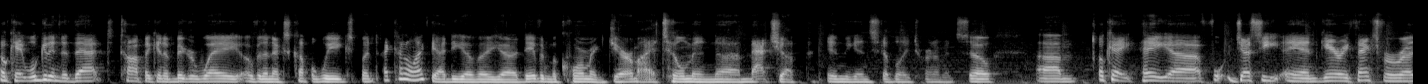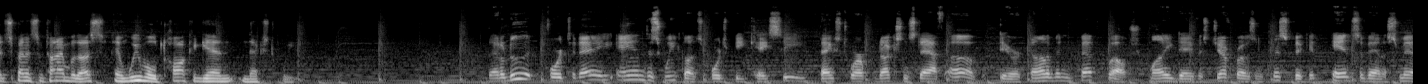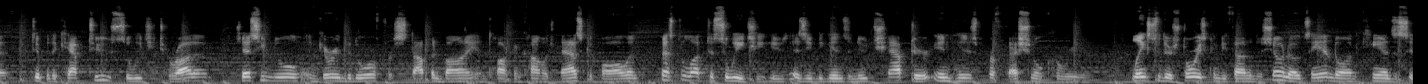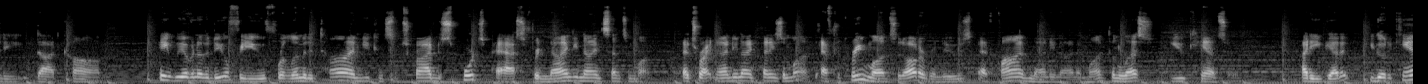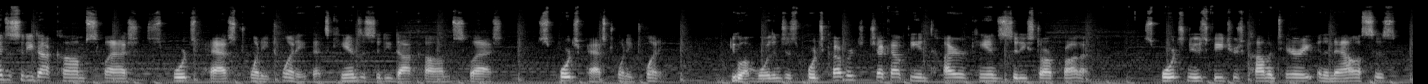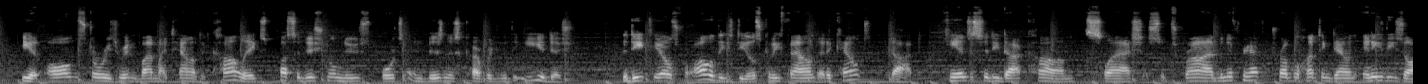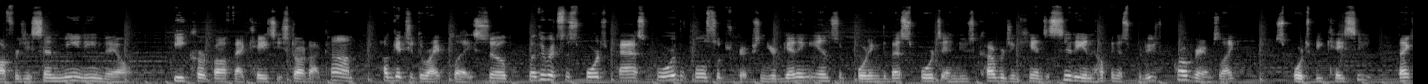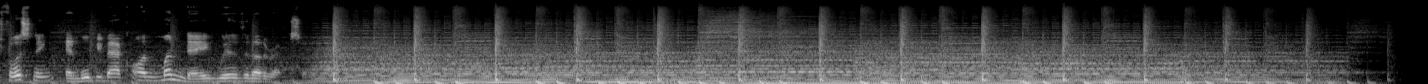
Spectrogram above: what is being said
Okay, we'll get into that topic in a bigger way over the next couple weeks. But I kind of like the idea of a uh, David McCormack, Jeremiah Tilmon uh, matchup in the NCAA tournament. So, um, okay, hey, uh, Jesse and Gary, thanks for uh, spending some time with us, and we will talk again next week. That'll do it for today and this week on Sports Beat KC. Thanks to our production staff of Derek Donovan, Beth Welsh, Monty Davis, Jeff Rosen, Chris Fickett, and Savannah Smith. Tip of the cap to Souichi Terada, Jesse Newell, and Gary Bedore for stopping by and talking college basketball. And best of luck to Souichi as he begins a new chapter in his professional career. Links to their stories can be found in the show notes and on kansascity.com. Hey, we have another deal for you. For a limited time, you can subscribe to Sports Pass for 99 cents a month. That's right, 99 pennies a month. After three months, it auto renews at $5.99 a month unless you cancel. How do you get it? You go to kansascity.com slash sportspass2020. That's kansascity.com slash sportspass2020. Do you want more than just sports coverage? Check out the entire Kansas City Star product. Sports news features, commentary, and analysis you get all the stories written by my talented colleagues, plus additional news, sports, and business coverage with the e-edition. The details for all of these deals can be found at account.kansascity.com slash subscribe. And if you're having trouble hunting down any of these offers, you send me an email, bkerkhoff at kcstar.com. I'll get you the right place. So whether it's the sports pass or the full subscription, you're getting and supporting the best sports and news coverage in Kansas City and helping us produce programs like Sports Beat KC. Thanks for listening, and we'll be back on Monday with another episode.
